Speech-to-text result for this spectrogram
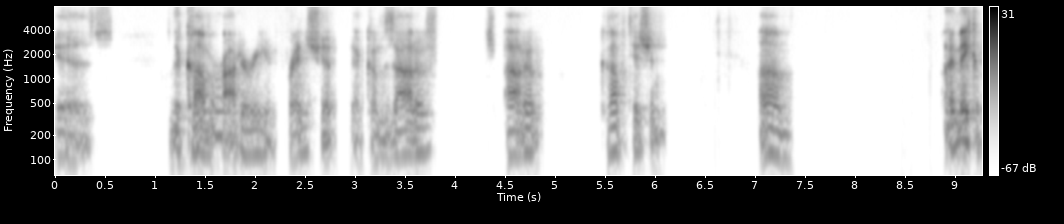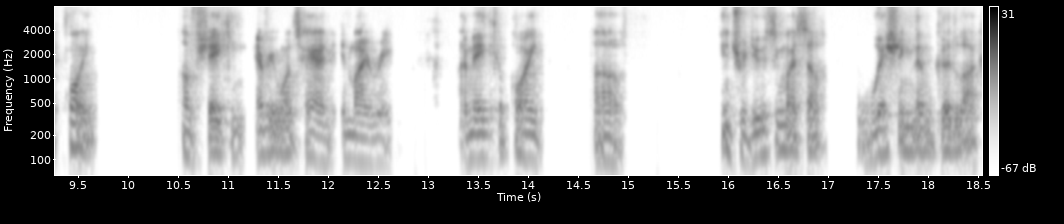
is the camaraderie and friendship that comes out of out of competition. Um, I make a point of shaking everyone's hand in my ring. I make a point of introducing myself, wishing them good luck,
